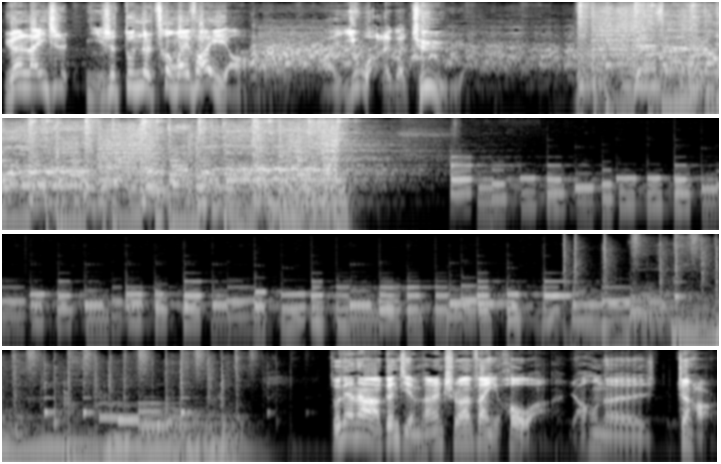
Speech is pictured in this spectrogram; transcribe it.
原来是你是蹲那蹭 WiFi 呀！哎呦我勒个去呀！昨天呢，跟锦凡吃完饭以后啊，然后呢，正好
